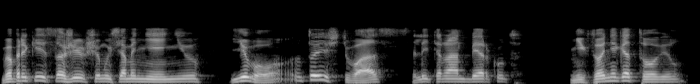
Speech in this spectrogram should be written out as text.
Вопреки сложившемуся мнению, его, то есть вас, лейтенант Беркут, никто не готовил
